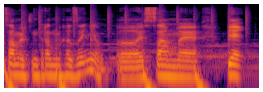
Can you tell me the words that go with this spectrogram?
саме в інтернет-магазинів, е, саме 5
